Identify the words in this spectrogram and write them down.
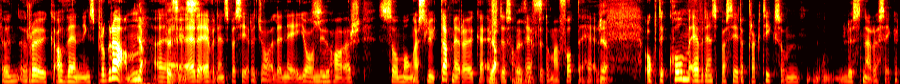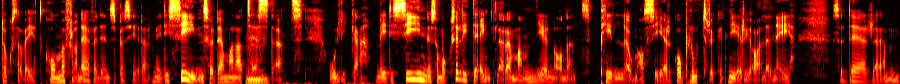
en rökavvänjningsprogram. Ja, precis. Är det evidensbaserat ja eller nej? Ja, nu har så många slutat med röka eftersom, ja, efter de har fått det här. Ja. Och det kom evidensbaserad praktik som lyssnare säkert också vet kommer från evidensbaserad medicin. Så där man har mm. testat olika mediciner som också är lite enklare. Man ger någon ett piller och man ser går blodtrycket ner, ja eller nej? Så där, um,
